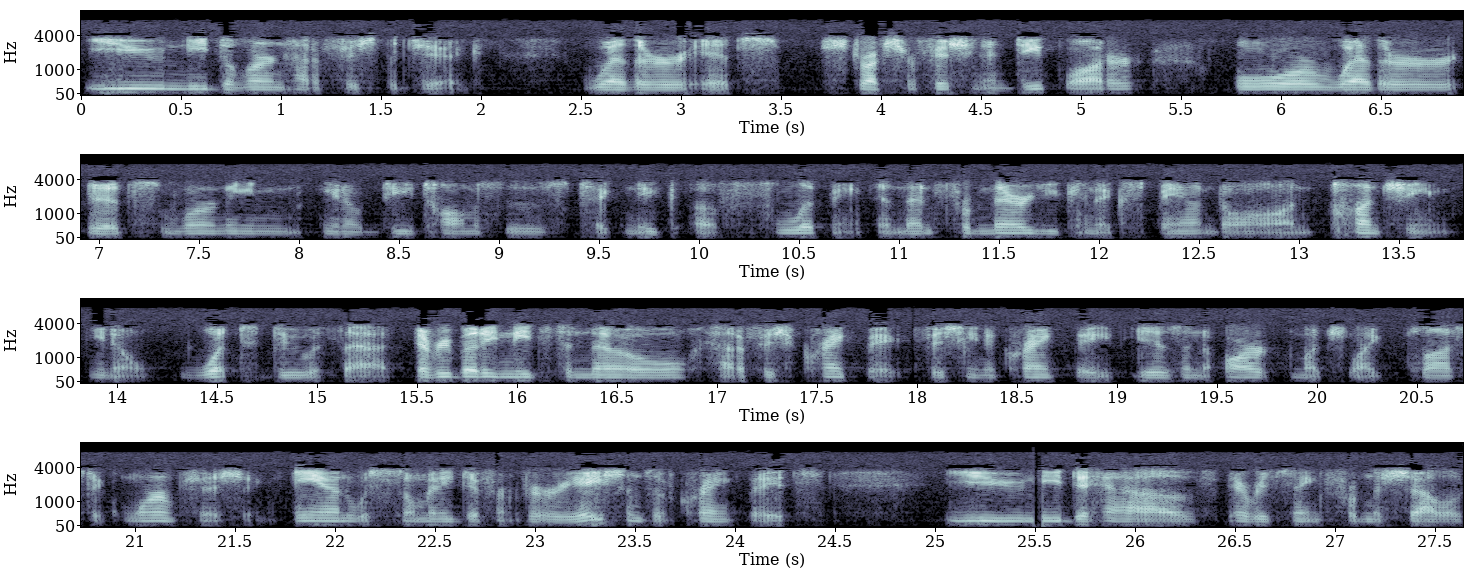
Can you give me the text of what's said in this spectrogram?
you need to learn how to fish the jig, whether it's structure fishing in deep water or whether it's learning, you know, Dee Thomas's technique of flipping. And then from there you can expand on punching, you know, what to do with that. Everybody needs to know how to fish a crankbait. Fishing a crankbait is an art much like plastic worm fishing. And with so many different variations of crankbaits, you need to have everything from the shallow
